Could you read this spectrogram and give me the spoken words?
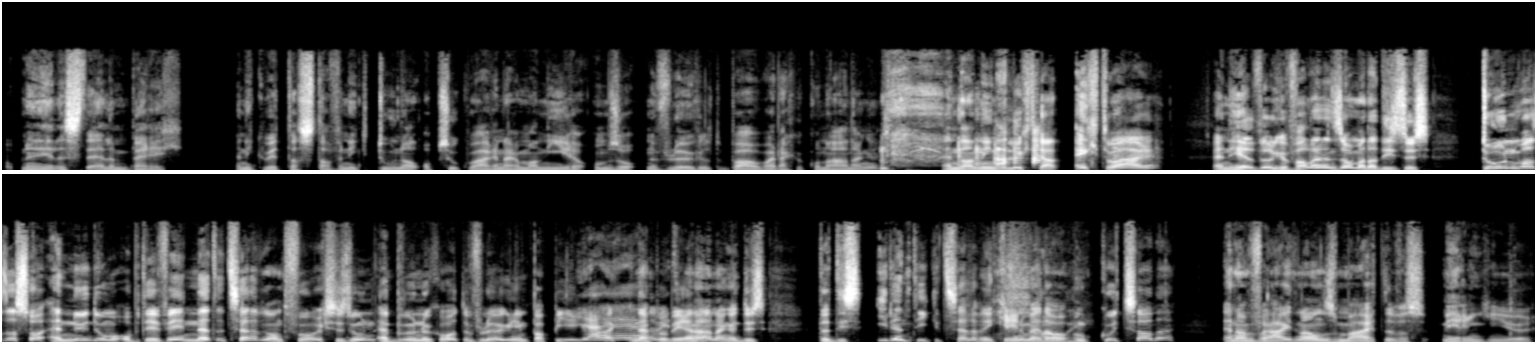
op een hele steile berg. En ik weet dat Staf en ik toen al op zoek waren naar manieren om zo een vleugel te bouwen waar dat je kon aanhangen. en dan in de lucht gaan. Echt waar, hè? En heel veel gevallen en zo, maar dat is dus toen was dat zo. En nu doen we op tv net hetzelfde. Want vorig seizoen hebben we een grote vleugel in papier gemaakt ja, ja, en daar dat proberen aanhangen. Dus dat is identiek hetzelfde. Ik herinner mij dat we een koets hadden. En dan vraagde aan onze Maarten, dat was meer ingenieur.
